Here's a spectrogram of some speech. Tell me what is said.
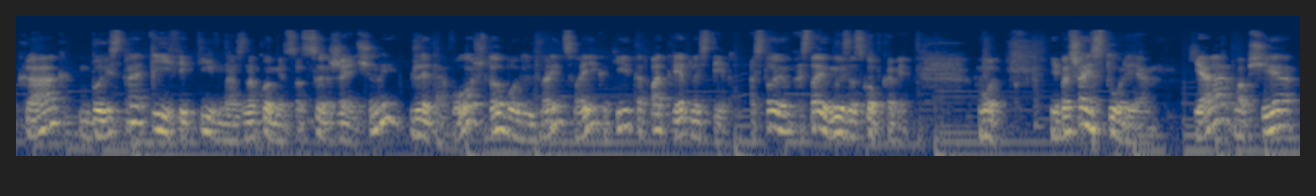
как быстро и эффективно знакомиться с женщиной для того, чтобы удовлетворить свои какие-то потребности. Оставим, оставим их за скобками. Вот. Небольшая история. Я вообще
